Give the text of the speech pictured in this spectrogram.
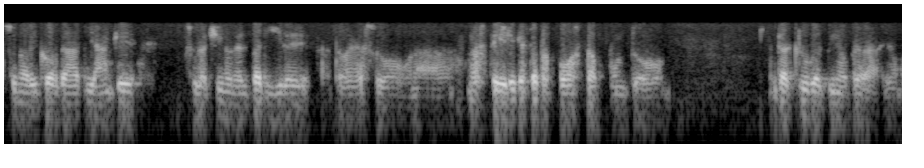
sono ricordati anche sulla cima del Badile attraverso una, una stele che è stata posta appunto dal club alpino operario.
